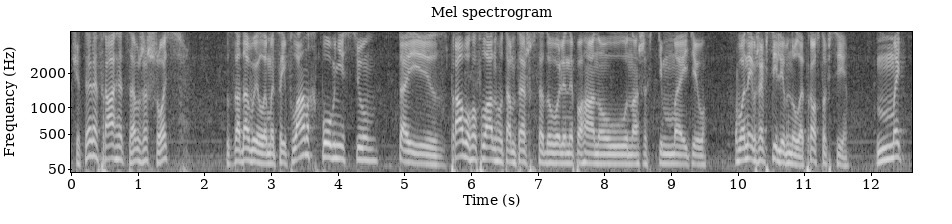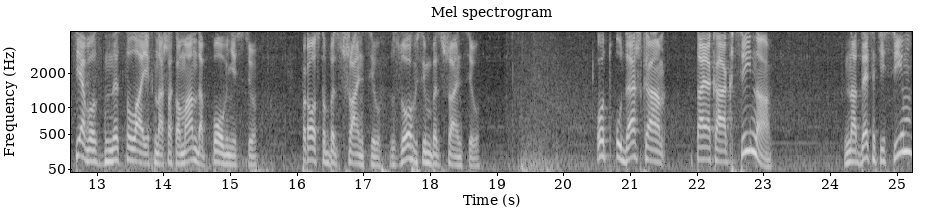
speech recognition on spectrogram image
4 фраги це вже щось. Задавили ми цей фланг повністю. Та і з правого флангу там теж все доволі непогано у наших тіммейтів. Вони вже всі лівнули, просто всі. Миттєво знесла їх наша команда повністю. Просто без шансів. Зовсім без шансів. От Удешка, та яка акційна, на 10,7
